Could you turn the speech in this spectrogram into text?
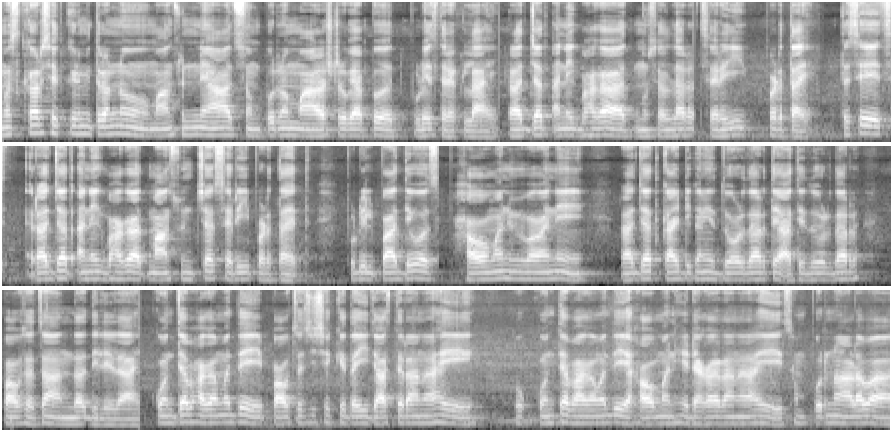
नमस्कार शेतकरी मित्रांनो मान्सूनने आज संपूर्ण महाराष्ट्र व्यापत पुढे सरकला आहे. राज्यात अनेक भागात मुसळधार सरी पडत आहे तसेच राज्यात अनेक भागात मान्सूनच्या सरी पडत आहेत पुढील पाच दिवस हवामान विभागाने राज्यात काही ठिकाणी जोरदार ते अतिजोरदार पावसाचा अंदाज दिलेला आहे. कोणत्या भागामध्ये पावसाची शक्यता ही जास्त राहणार आहे व कोणत्या भागामध्ये हवामान हे ढगाळ राहणार आहे संपूर्ण आढावा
